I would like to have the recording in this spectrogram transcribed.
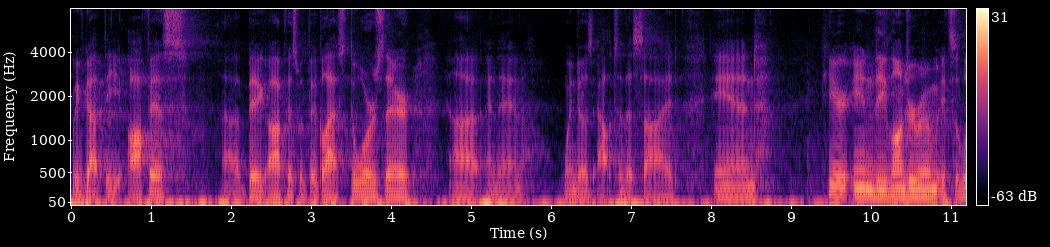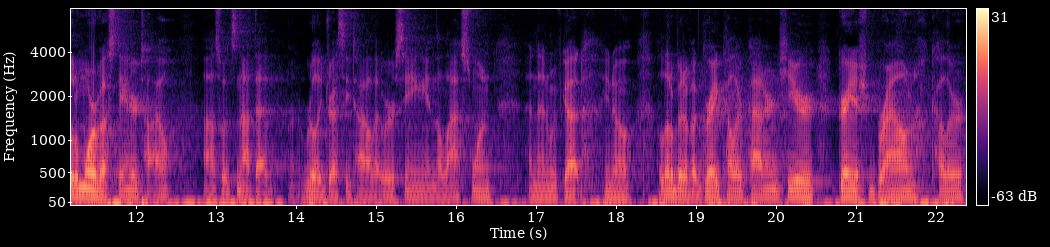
we've got the office, uh, big office with the glass doors there, uh, and then windows out to the side. And here in the laundry room, it's a little more of a standard tile. Uh, so it's not that really dressy tile that we were seeing in the last one. And then we've got, you know, a little bit of a gray color pattern here, grayish brown color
